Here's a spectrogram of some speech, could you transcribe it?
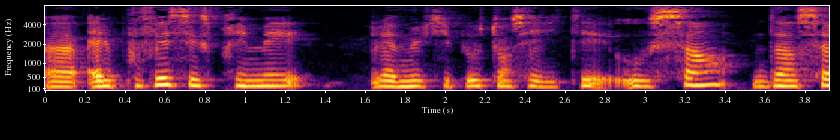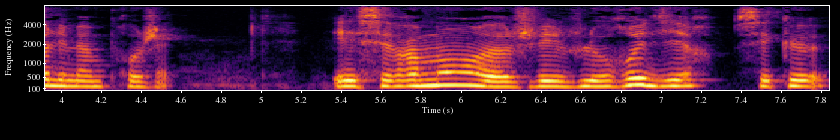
euh, elle pouvait s'exprimer la multipotentialité au sein d'un seul et même projet. Et c'est vraiment, euh, je vais le redire, c'est que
